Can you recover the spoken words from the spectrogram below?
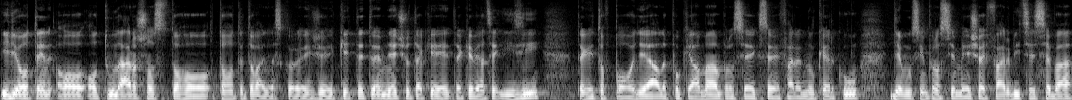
ide o, ten, o, o tú náročnosť toho, toho tetovania skorej. Že keď tetujem niečo také, také viacej easy, tak je to v pohode, ale pokiaľ mám proste extrémne farebnú kerku, kde musím proste miešať farby cez seba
